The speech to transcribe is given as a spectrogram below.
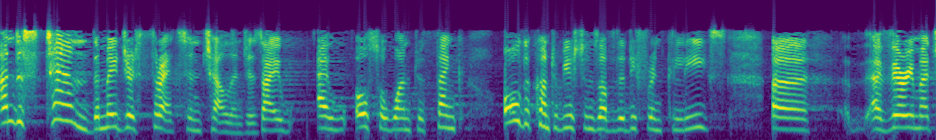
understand the major threats and challenges, I, I also want to thank all the contributions of the different colleagues. Uh, I very much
